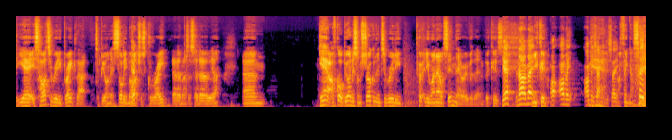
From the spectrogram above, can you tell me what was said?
yeah, it's hard to really break that. To be honest, Solly March Yeah. was great, um, as I said earlier. Um, yeah, I've got to be honest. I'm struggling to really put anyone else in there over them because Yeah, no, mate. You could- I, I mean, I'm exactly the same. I think that's it.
